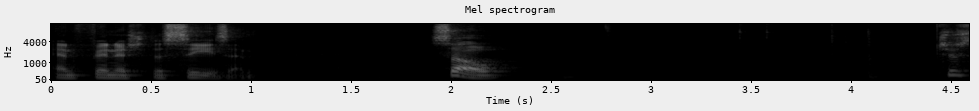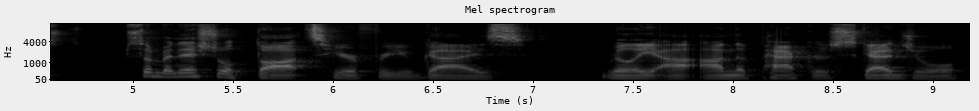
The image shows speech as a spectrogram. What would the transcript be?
and finish the season. So, just some initial thoughts here for you guys, really, on the Packers' schedule.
